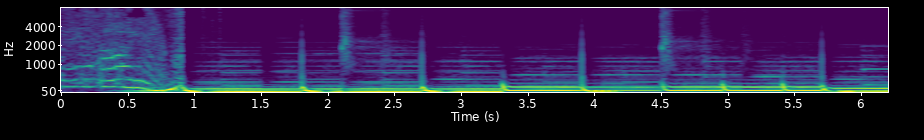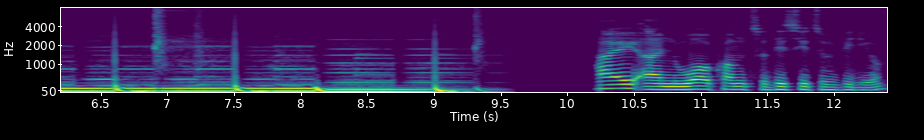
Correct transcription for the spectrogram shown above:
Hi and welcome to this YouTube video.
